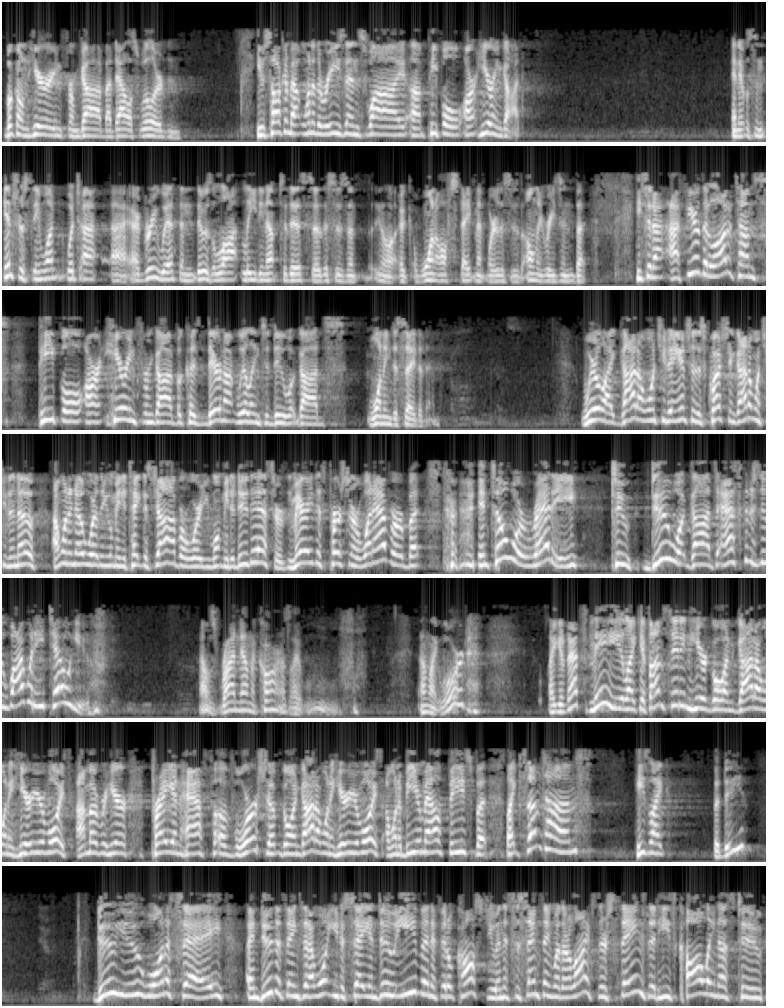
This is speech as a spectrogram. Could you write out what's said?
book on hearing from God by Dallas Willard, and he was talking about one of the reasons why uh, people aren't hearing God. And it was an interesting one, which I, I agree with, and there was a lot leading up to this, so this isn't you know a one-off statement where this is the only reason. But he said, I, I fear that a lot of times people aren't hearing from God because they're not willing to do what God's wanting to say to them. We're like, God, I want you to answer this question. God, I want you to know, I want to know whether you want me to take this job or where you want me to do this or marry this person or whatever. But until we're ready to do what God's asking us to do, why would He tell you? I was riding down the car and I was like, ooh. I'm like, Lord, Like if that's me, like if I'm sitting here going, God, I want to hear your voice. I'm over here praying half of worship going, God, I want to hear your voice. I want to be your mouthpiece. But like sometimes he's like, but do you? Do you want to say and do the things that I want you to say and do, even if it'll cost you? And it's the same thing with our lives. There's things that He's calling us to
